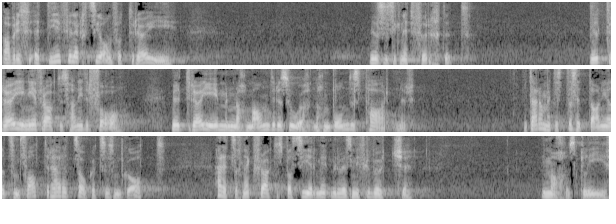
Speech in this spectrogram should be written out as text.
Aber es ist eine tiefe Lektion von Treue, weil sie sich nicht fürchtet. Weil Treue nie fragt, was habe ich davon? Weil Treue immer nach dem anderen sucht, nach dem Bundespartner. Und darum hat das, das hat Daniel zum Vater hergezogen, zu seinem Gott. Er hat sich nicht gefragt, was passiert mit mir, wenn sie mich verwutschen. Ich mache es gleich.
